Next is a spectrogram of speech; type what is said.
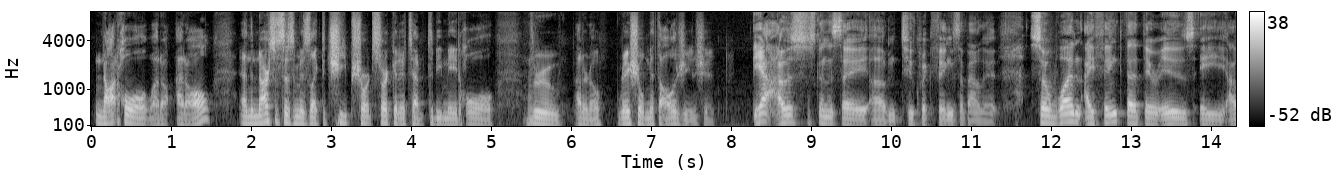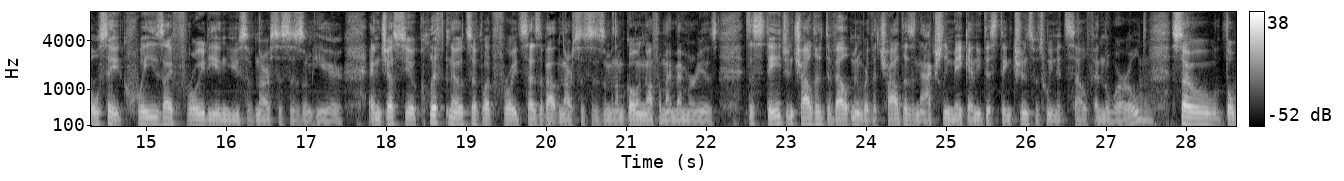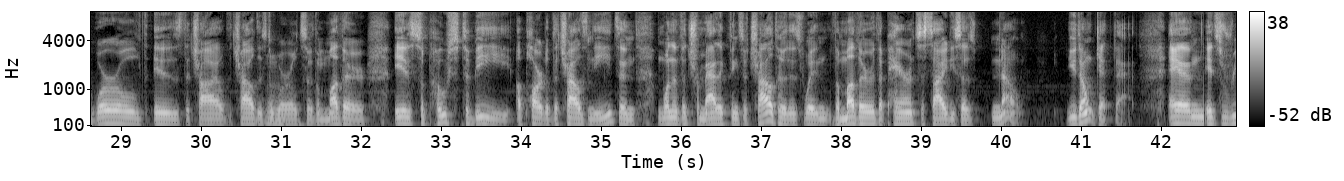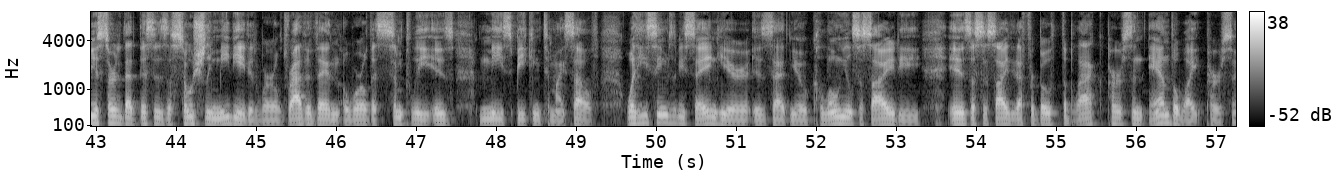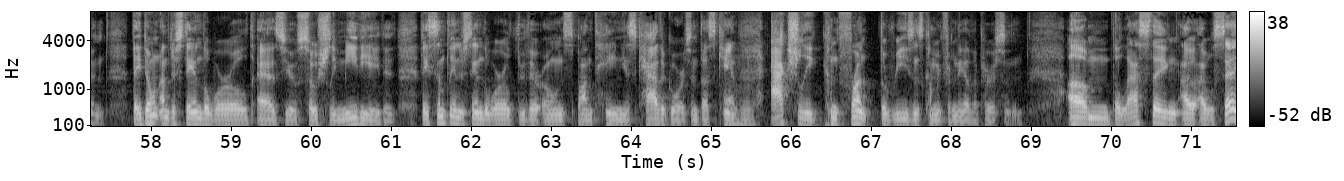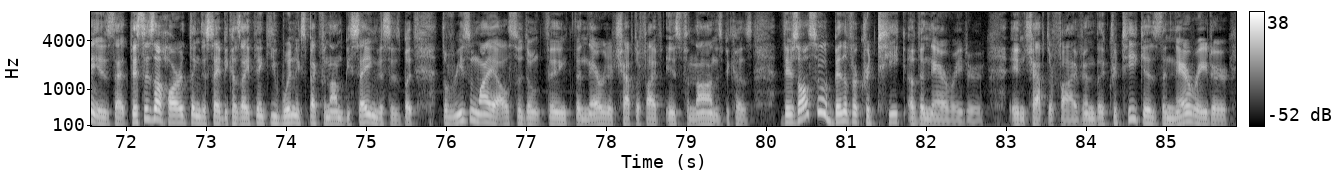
not whole at all. And the narcissism is like the cheap short circuit attempt to be made whole hmm. through, I don't know, racial mythology and shit. Yeah, I was just going to say um, two quick things about it. So, one, I think that there is a, I will say, quasi Freudian use of narcissism here. And just, you know, cliff notes of what Freud says about narcissism, and I'm going off of my memory, is it's a stage in childhood development where the child doesn't actually make any distinctions between itself and the world. Mm. So, the world is the child, the child is the mm. world. So, the mother is supposed to be a part of the child's needs. And one of the traumatic things of childhood is when the mother mother, the parent, society says, no, you don't get that. And it's reasserted that this is a socially mediated world rather than a world that simply is me speaking to myself. What he seems to be saying here is that, you know, colonial society is a society that for both the black person and the white person, they don't understand the world as, you know, socially mediated. They simply understand the world through their own spontaneous categories and thus can't mm-hmm. actually confront the reasons coming from the other person. Um, the last thing I, I, will say is that this is a hard thing to say because I think you wouldn't expect Fanon to be saying this is, but the reason why I also don't think the narrator chapter five is Fanon is because there's also a bit of a critique of the narrator in chapter five, and the critique is the narrator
